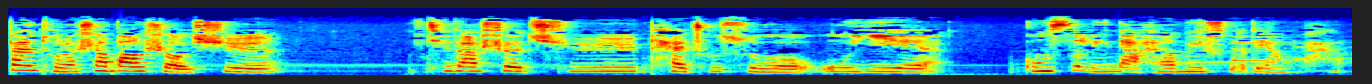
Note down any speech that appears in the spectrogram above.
办妥了上报手续，接到社区、派出所、物业、公司领导还有秘书的电话，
